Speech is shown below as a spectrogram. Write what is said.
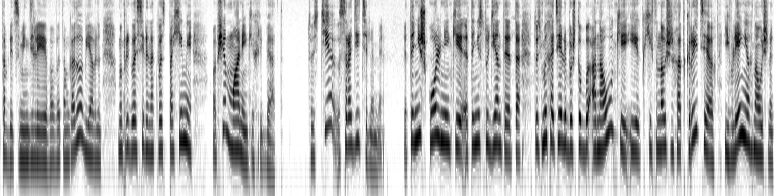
таблицы Менделеева в этом году объявлен. Мы пригласили на квест по химии вообще маленьких ребят. То есть те с родителями – это не школьники, это не студенты, это... То есть мы хотели бы, чтобы о науке и каких-то научных открытиях, явлениях научных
